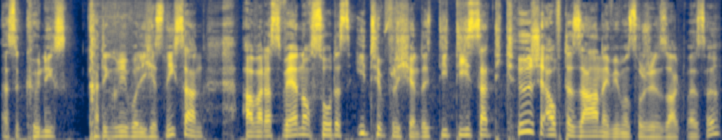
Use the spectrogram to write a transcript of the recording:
also Königskategorie würde ich jetzt nicht sagen, aber das wäre noch so das i-Tüpfelchen, die, die, die, die Kirsche auf der Sahne, wie man so schön sagt, weißt du?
